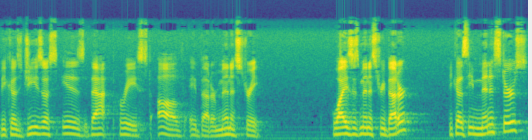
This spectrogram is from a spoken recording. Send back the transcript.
because Jesus is that priest of a better ministry. Why is his ministry better? Because he ministers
